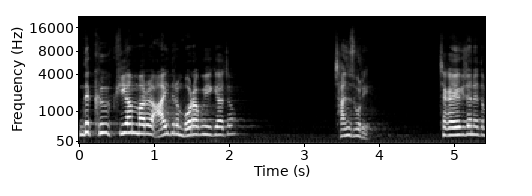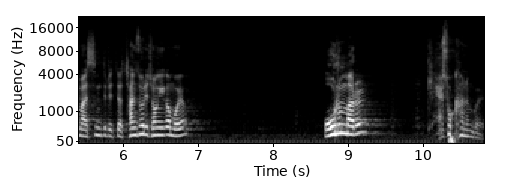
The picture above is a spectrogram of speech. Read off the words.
근데 그 귀한 말을 아이들은 뭐라고 얘기하죠? 잔소리. 제가 여기 전에도 말씀드렸죠. 잔소리 정의가 뭐예요? 옳은 말을 계속하는 거예요.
